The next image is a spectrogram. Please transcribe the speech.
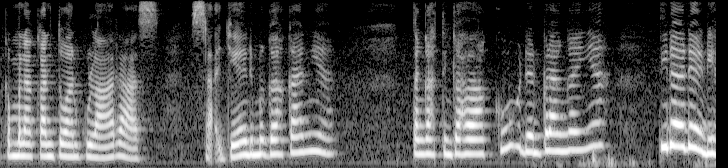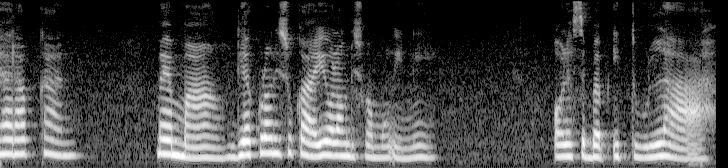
kemenakan Tuanku Laras, saja yang dimegahkannya. Tengah tingkah laku dan perangainya tidak ada yang diharapkan. Memang dia kurang disukai orang di kampung ini. Oleh sebab itulah,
